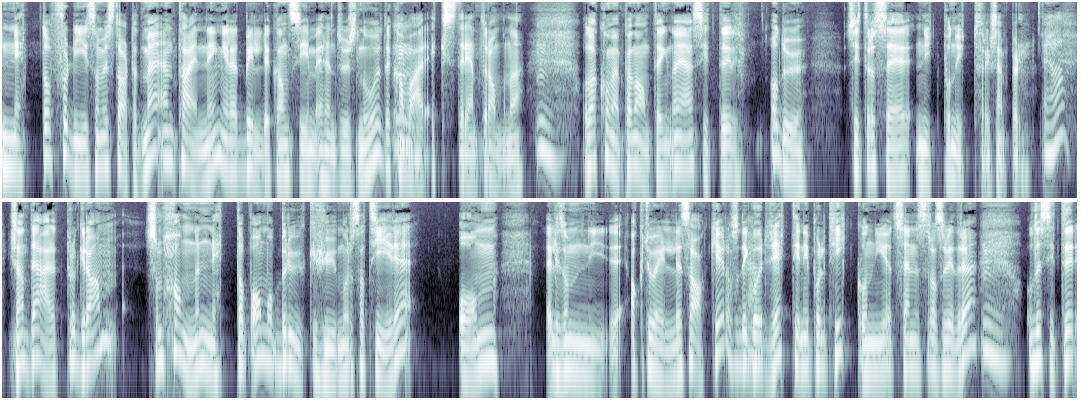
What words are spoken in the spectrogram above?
Nettopp fordi, som vi startet med, en tegning eller et bilde kan si mer enn tusen ord. Det kan være ekstremt rammende. Og da kommer jeg på en annen ting. Når jeg sitter, og du, sitter og ser Nytt på Nytt, eksempel. Ja. Det er et program som handler nettopp om å bruke humor og satire om eh, liksom, ny- aktuelle saker. Altså, de Ja. går rett inn i politikk og nyhetssendelser osv. Og, så videre, og det sitter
